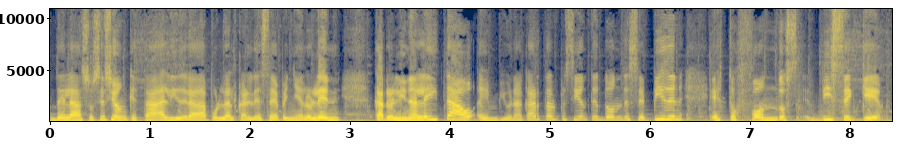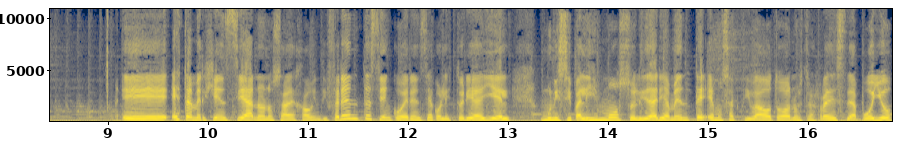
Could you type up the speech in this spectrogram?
de la asociación, que está liderada por la alcaldesa de Peñalolén, Carolina Leitao, envió una carta al presidente donde se piden estos fondos. Dice que eh, esta emergencia no nos ha dejado indiferentes y en coherencia con la historia y el municipalismo, solidariamente hemos activado todas nuestras redes de apoyo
